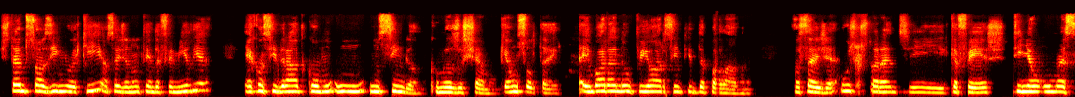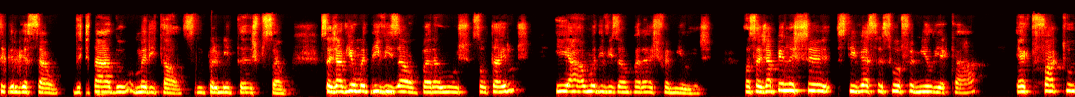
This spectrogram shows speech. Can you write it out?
Estando sozinho aqui, ou seja, não tendo a família, é considerado como um, um single, como eles o chamam, que é um solteiro. Embora no pior sentido da palavra. Ou seja, os restaurantes e cafés tinham uma segregação de estado marital, se me permite a expressão. Ou seja, havia uma divisão para os solteiros e há uma divisão para as famílias. Ou seja, apenas se, se tivesse a sua família cá é que de facto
